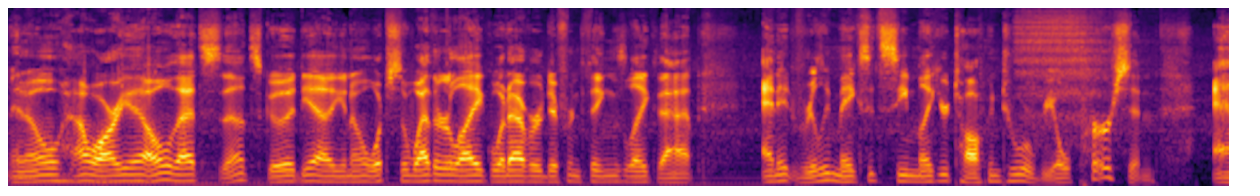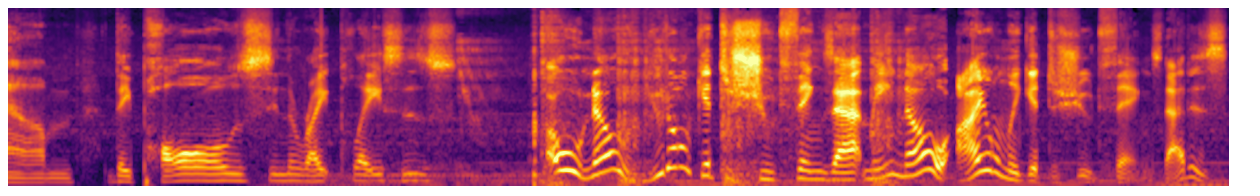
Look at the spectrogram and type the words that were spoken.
you know, how are you? Oh, that's that's good. Yeah, you know, what's the weather like? Whatever, different things like that. And it really makes it seem like you're talking to a real person. Um, they pause in the right places. Oh no, you don't get to shoot things at me. No, I only get to shoot things. That is,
